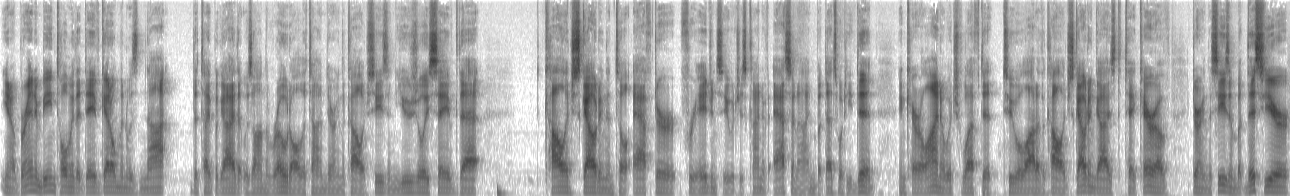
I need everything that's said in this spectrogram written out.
you know, Brandon Beane told me that Dave Gettleman was not the type of guy that was on the road all the time during the college season. Usually saved that college scouting until after free agency, which is kind of asinine, but that's what he did in Carolina, which left it to a lot of the college scouting guys to take care of during the season. But this year,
